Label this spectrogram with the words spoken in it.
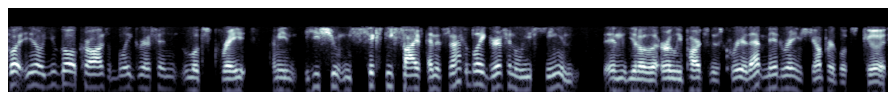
But you know, you go across. Blake Griffin looks great. I mean, he's shooting 65, and it's not the Blake Griffin we've seen in you know the early parts of his career. That mid-range jumper looks good.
